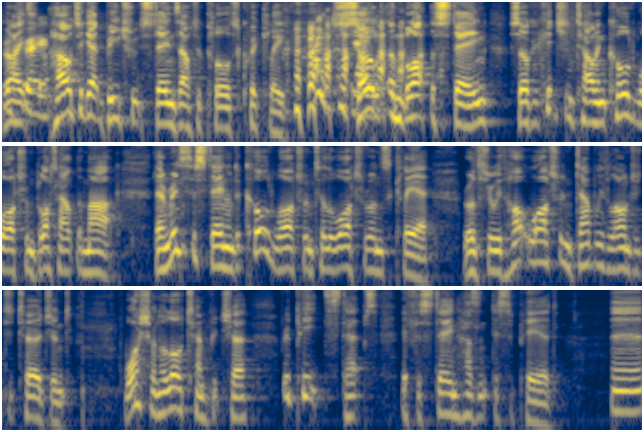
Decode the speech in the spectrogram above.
Right. True. How to get beetroot stains out of clothes quickly. Thank you, Soak Dave. and blot the stain. Soak a kitchen towel in cold water and blot out the mark. Then rinse the stain under cold water until the water runs clear. Run through with hot water and dab with laundry detergent. Wash on a low temperature. Repeat the steps if the stain hasn't disappeared. Uh,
